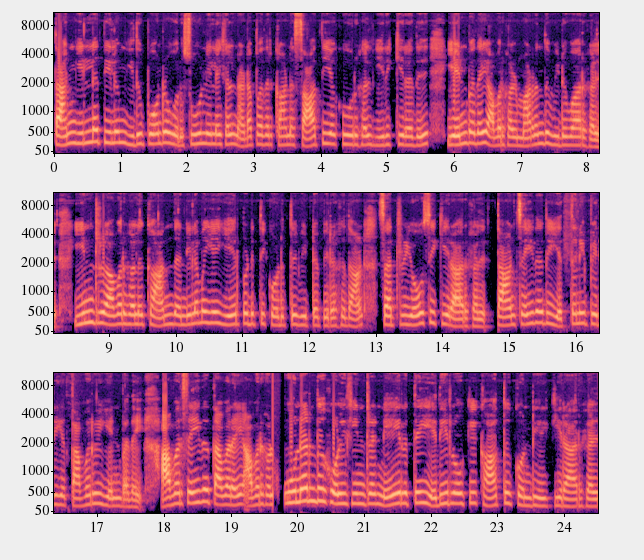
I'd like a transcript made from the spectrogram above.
தன் இல்லத்திலும் இது போன்ற ஒரு சூழ்நிலைகள் நடப்பதற்கான சாத்தியக்கூறுகள் இருக்கிறது என்பதை அவர்கள் மறந்து விடுவார்கள். இன்று அவர்களுக்கு அந்த நிலைமையை ஏற்படுத்தி கொடுத்து விட்ட பிறகுதான் சற்று யோசிக்கிறார்கள். தான் செய்தது எத்தனை பெரிய தவறு என்பதை. அவர் அவர் செய்த தவறை அவர்கள் உணர்ந்து கொள்கின்ற நேரத்தை எதிர்நோக்கி காத்து கொண்டிருக்கிறார்கள்.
